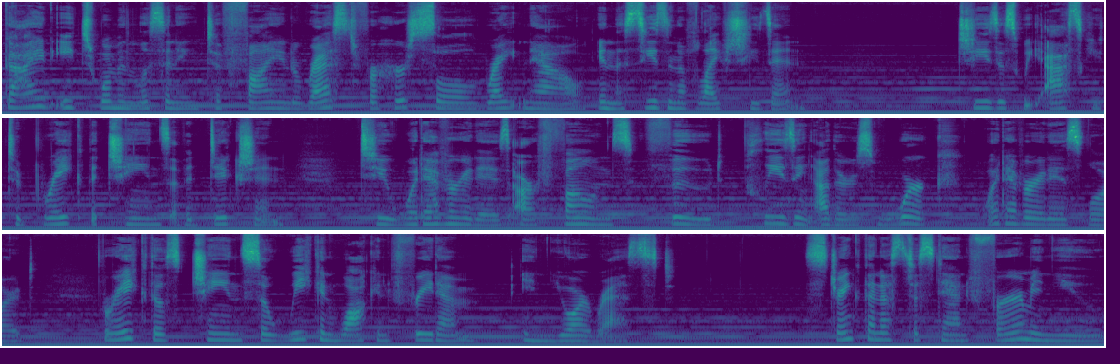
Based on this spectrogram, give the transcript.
Guide each woman listening to find rest for her soul right now in the season of life she's in. Jesus, we ask you to break the chains of addiction to whatever it is our phones, food, pleasing others, work, whatever it is, Lord. Break those chains so we can walk in freedom in your rest. Strengthen us to stand firm in you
